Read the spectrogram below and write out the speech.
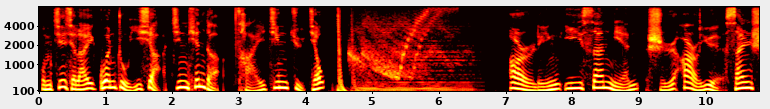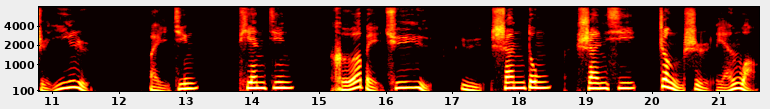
我们接下来关注一下今天的财经聚焦。二零一三年十二月三十一日，北京、天津、河北区域与山东、山西正式联网，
